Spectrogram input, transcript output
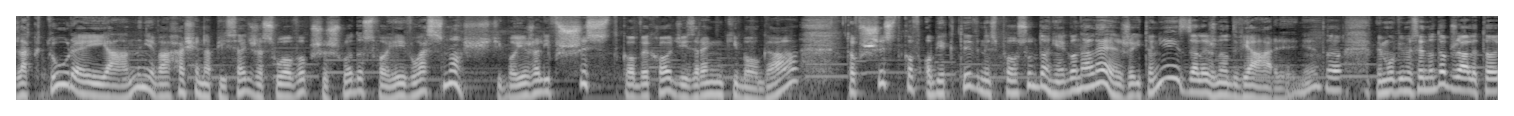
dla której Jan nie waha się napisać, że słowo przyszło do swojej własności, bo jeżeli wszystko wychodzi z ręki Boga, to wszystko w obiektywny sposób do Niego należy i to nie jest zależne od wiary. Nie? To my mówimy sobie, no dobrze, ale to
